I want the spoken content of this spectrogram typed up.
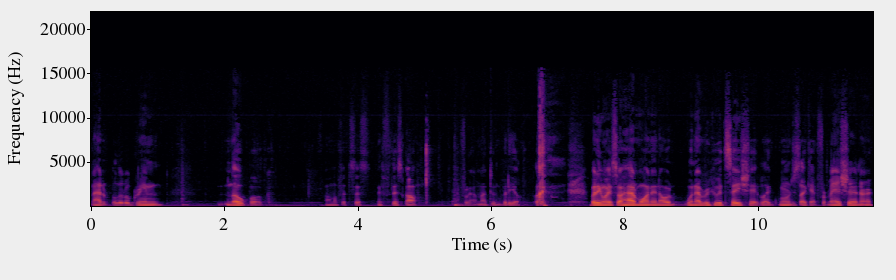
and I had a little green notebook. I don't know if it's this. If this. Oh, I forgot. I'm not doing video. but anyway, so I had one, and I would whenever he would say shit, like we were just like at formation or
